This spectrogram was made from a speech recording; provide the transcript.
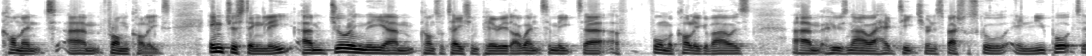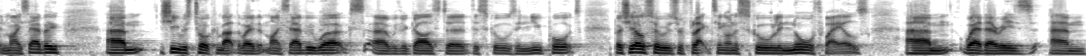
comment um, from colleagues. Interestingly, um, during the um, consultation period, I went to meet uh, a former colleague of ours um, who's now a head teacher in a special school in Newport, in Maes Ebbw. Um, she was talking about the way that Maes Ebbw works uh, with regards to the schools in Newport, but she also was reflecting on a school in North Wales um, where there is um,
